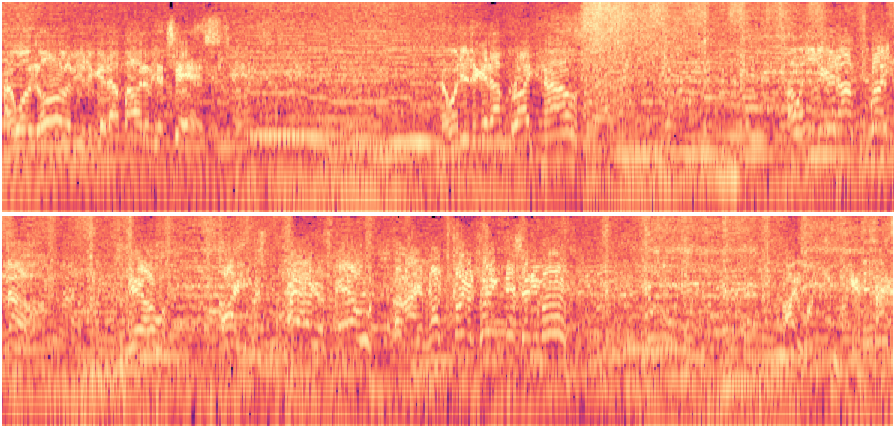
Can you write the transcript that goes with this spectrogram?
I want all of you to get up out of your chairs. I want you to get up right now. I want you to get up right now. Yell, I'm as mad as hell, and I'm not going to take this anymore. I want you to get mad.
